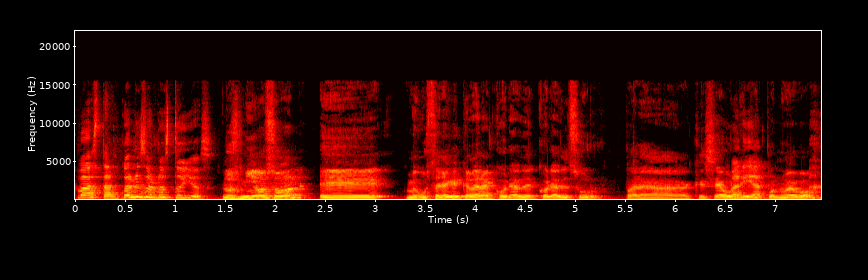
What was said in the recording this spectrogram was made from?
basta. ¿Cuáles son los tuyos? Los míos son, eh, me gustaría que quedara Corea, de, Corea del Sur para que sea un Variar. equipo nuevo.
